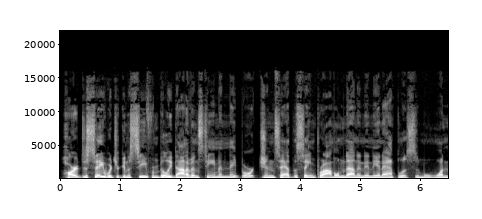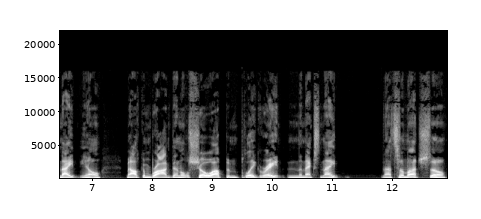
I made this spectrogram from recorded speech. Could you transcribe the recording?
hard to say what you're going to see from Billy Donovan's team. And Nate Bjorkgren had the same problem down in Indianapolis. And one night, you know, Malcolm Brogdon will show up and play great, and the next night not so much. So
